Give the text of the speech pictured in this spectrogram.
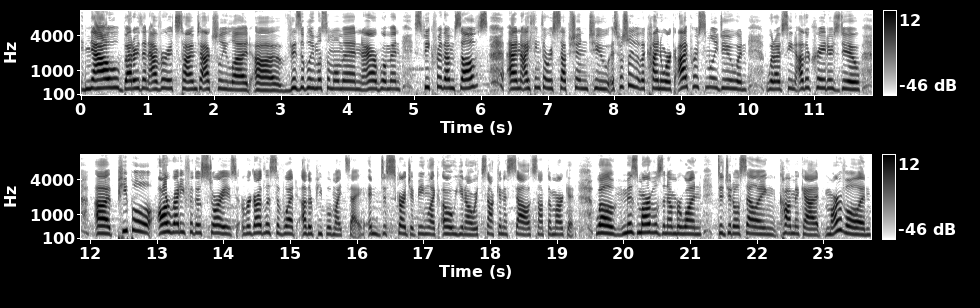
now better than ever it's time to actually let uh, visibly muslim women arab women speak for themselves. And i think the reception to especially the, the kind of work i personally do and what i've seen other creators do uh, people are ready for those stories regardless of what other people might say and discourage it being like oh you know it's not going to sell it's not the market. Well ms. Marvel's the number one digital selling comic at marvel and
